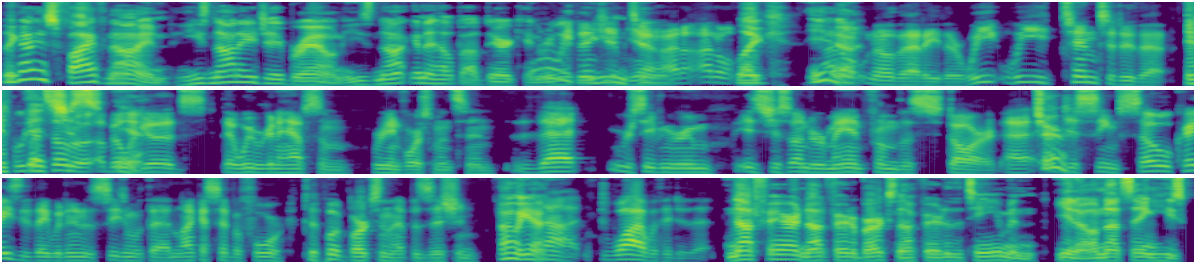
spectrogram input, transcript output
The guy is five nine. He's not AJ Brown. He's not going to help out Derrick What Henry. are we like thinking? Yeah, I don't, I don't like I don't know that either. We we tend to do that. It- we got told just- a bill of yeah. goods that we were going to have some reinforcements, and that receiving room is just undermanned from the start. Uh, Sure. It just seems so crazy that they would end the season with that. And like I said before, to put Burks in that position, Oh yeah, not why would they do that? not fair. Not fair to Burks. Not fair to the team. And you know, I'm not saying he's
